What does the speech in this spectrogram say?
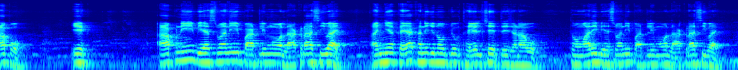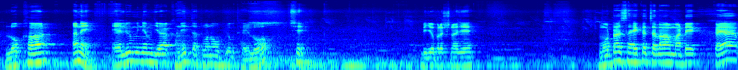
આપો. એક, આપની બેસવાની પાટલીમાં લાકડા સિવાય અન્ય કયા ખનિજનો ઉપયોગ થયેલ છે તે જણાવો. તો મારી બેસવાની પાટલીમાં લાકડા સિવાય લોખંડ અને એલ્યુમિનિયમ જેવા ખનિજ તત્વોનો ઉપયોગ થયેલો છે. બીજો પ્રશ્ન છે. મોટરસાયકલ ચલાવવા માટે કયા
